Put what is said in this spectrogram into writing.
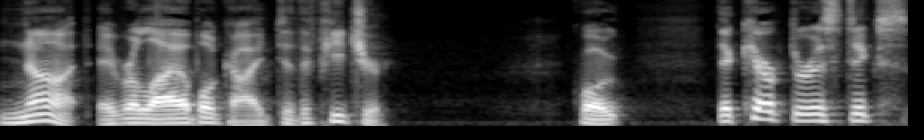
not a reliable guide to the future. Quote, the characteristics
